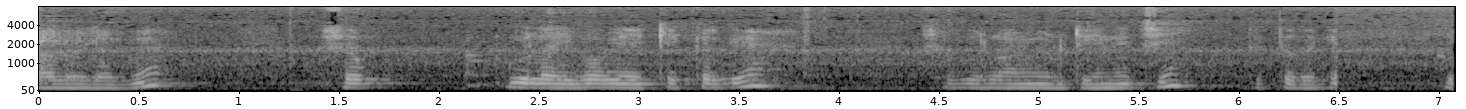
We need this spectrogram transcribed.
ভালোই লাগবে। সবগুলো এইভাবে এক এক করে সবগুলো আমি উল্টিয়ে নিচ্ছি। দেখতে দেখে তো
